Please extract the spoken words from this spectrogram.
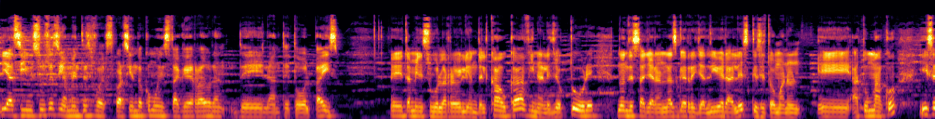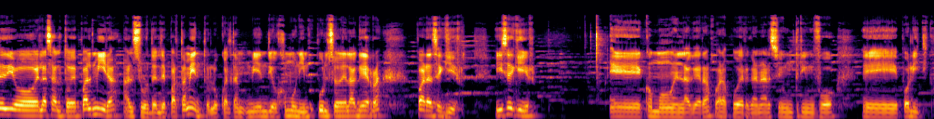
Y así sucesivamente se fue esparciendo como esta guerra durante, durante todo el país. Eh, también estuvo la rebelión del Cauca a finales de octubre, donde estallaron las guerrillas liberales que se tomaron eh, a Tumaco y se dio el asalto de Palmira al sur del departamento, lo cual también dio como un impulso de la guerra para seguir y seguir eh, como en la guerra para poder ganarse un triunfo político.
